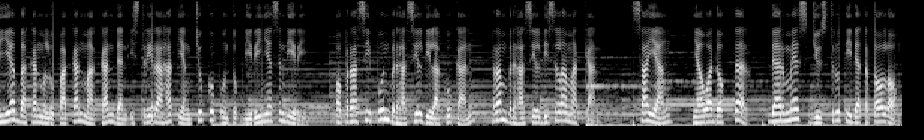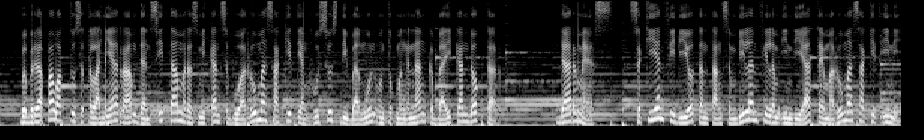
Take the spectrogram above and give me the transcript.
Dia bahkan melupakan makan dan istirahat yang cukup untuk dirinya sendiri. Operasi pun berhasil dilakukan, Ram berhasil diselamatkan. Sayang, nyawa dokter, Darmes justru tidak tertolong. Beberapa waktu setelahnya Ram dan Sita meresmikan sebuah rumah sakit yang khusus dibangun untuk mengenang kebaikan dokter. Darmes. Sekian video tentang 9 film India tema rumah sakit ini.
